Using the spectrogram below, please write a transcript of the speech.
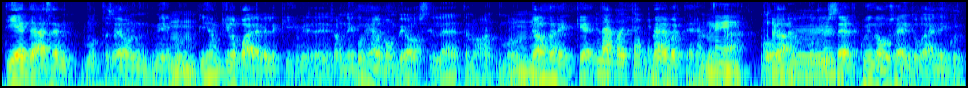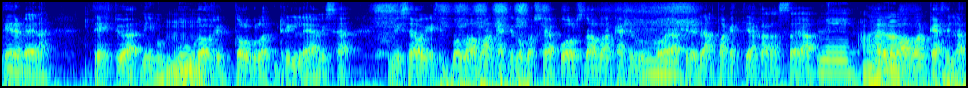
tietää sen, mutta se on niin kuin, mm. ihan kilpailevillekin ihmisille, niin se on niin kuin helpompi olla silleen, että mä oon, mun mm. jalkarikki, että mä, mä en voi tehdä mitään. Niin, mutta, mm. mutta just se, että kuinka usein tulee niin kuin terveenä tehtyä niin kuin mm. kuukausitolkulla drillejä, missä, missä oikeasti ollaan vaan käsilukossa ja puolustetaan vaan käsilukkoa mm. ja pidetään pakettia kasassa ja niin. harjoitellaan vaan käsillä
